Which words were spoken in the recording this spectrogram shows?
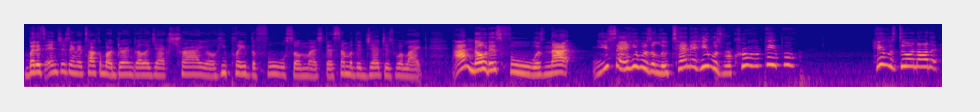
But it's interesting to talk about during Gullah Jack's trial, he played the fool so much that some of the judges were like, I know this fool was not, you saying he was a lieutenant? He was recruiting people? He was doing all that.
